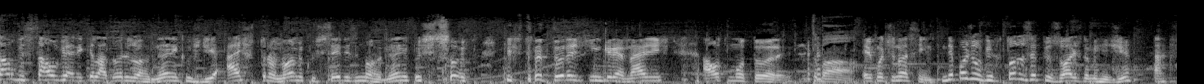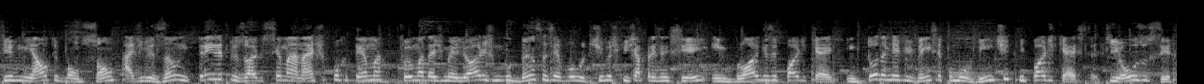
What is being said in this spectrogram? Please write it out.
Salve, salve, aniquiladores orgânicos de astronômicos seres inorgânicos sob estruturas de engrenagens automotoras. Muito bom. Ele continua assim: Depois de ouvir todos os episódios do MRG, afirmo em alto e bom som, a divisão em três episódios semanais por tema foi uma das melhores mudanças evolutivas que já presenciei em blogs e podcasts, em toda a minha vivência como ouvinte e podcaster, que ouso ser.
